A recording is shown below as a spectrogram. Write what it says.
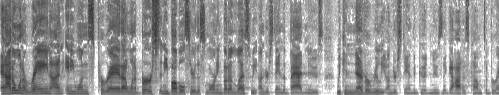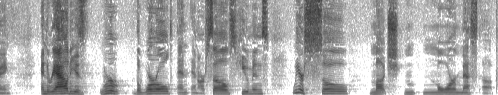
and I don't want to rain on anyone's parade. I don't want to burst any bubbles here this morning, but unless we understand the bad news, we can never really understand the good news that God has come to bring. And the reality is we're the world and, and ourselves, humans, we are so much m- more messed up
